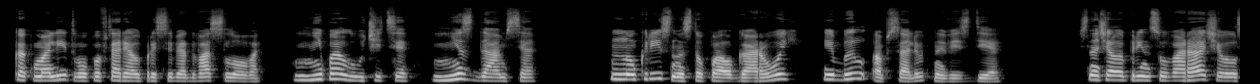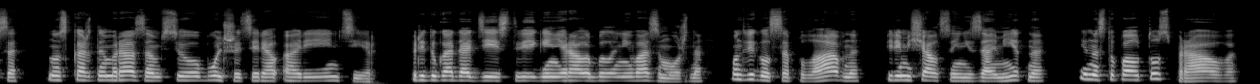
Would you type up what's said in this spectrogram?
– как молитву повторял про себя два слова. «Не получите, не сдамся». Но Крис наступал горой и был абсолютно везде. Сначала принц уворачивался, но с каждым разом все больше терял ориентир. Предугадать действия генерала было невозможно. Он двигался плавно, перемещался незаметно и наступал то с правого,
